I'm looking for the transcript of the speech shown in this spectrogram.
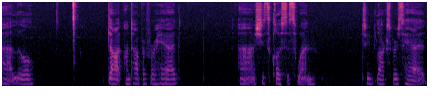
uh, little dot on top of her head. Uh, she's the closest one to Larkspur's head,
